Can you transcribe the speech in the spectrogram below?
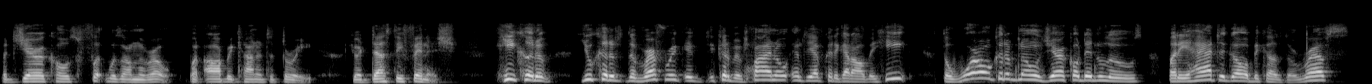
but Jericho's foot was on the rope. But Aubrey counted to three. Your dusty finish. He could have, you could have, the referee, it, it could have been final. MJF could have got all the heat. The world could have known Jericho didn't lose, but he had to go because the refs,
